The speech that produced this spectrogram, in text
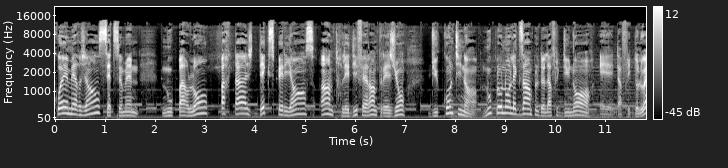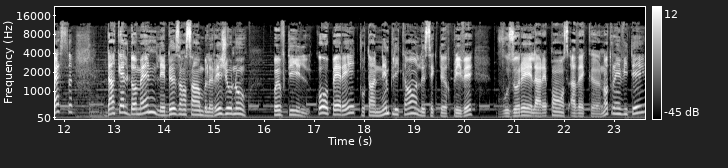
Coémergence. Cette semaine, nous parlons partage d'expériences entre les différentes régions du continent. Nous prenons l'exemple de l'Afrique du Nord et d'Afrique de l'Ouest. Dans quel domaine les deux ensembles régionaux peuvent-ils coopérer tout en impliquant le secteur privé? Vous aurez la réponse avec notre invité.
